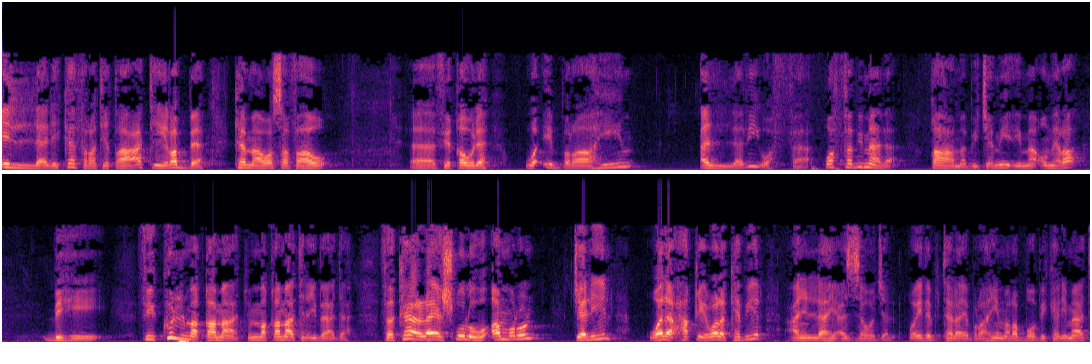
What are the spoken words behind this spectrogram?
إلا لكثرة طاعته ربه كما وصفه آه، في قوله وإبراهيم الذي وفى وفى بماذا؟ قام بجميع ما أمر به. في كل مقامات من مقامات العبادة. فكان لا يشغله أمر جليل ولا حقير ولا كبير عن الله عز وجل. وإذا ابتلى إبراهيم ربه بكلمات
